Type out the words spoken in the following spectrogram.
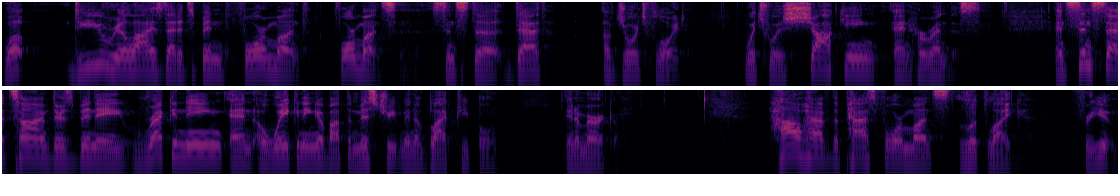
Well, do you realize that it's been four, month, four months since the death of George Floyd, which was shocking and horrendous? And since that time, there's been a reckoning and awakening about the mistreatment of black people in America. How have the past four months looked like for you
